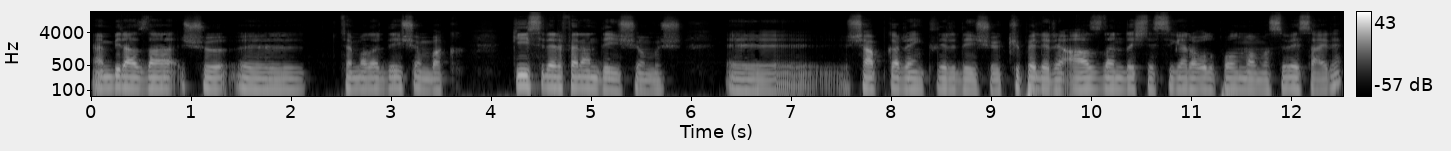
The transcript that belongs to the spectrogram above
hem biraz daha şu e, temaları değişiyor? Bak giysileri falan değişiyormuş. E, şapka renkleri değişiyor. Küpeleri, ağızlarında işte sigara olup olmaması vesaire.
